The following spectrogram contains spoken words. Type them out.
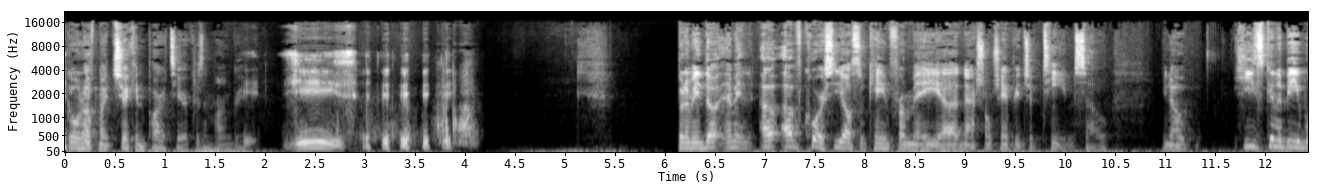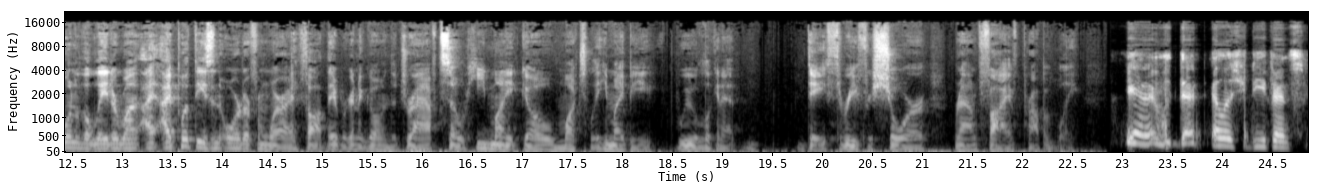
Going off my chicken parts here because I'm hungry. Jeez. But I mean, though, I mean, of course, he also came from a uh, national championship team, so you know he's going to be one of the later ones. I, I put these in order from where I thought they were going to go in the draft, so he might go much. He might be. We were looking at day three for sure, round five probably. yeah, that- that LSU defense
